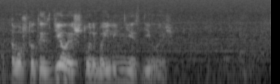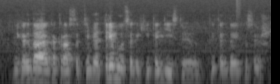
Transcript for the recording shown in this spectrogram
от того, что ты сделаешь что-либо или не сделаешь. И когда как раз от тебя требуются какие-то действия, ты тогда их и совершишь.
